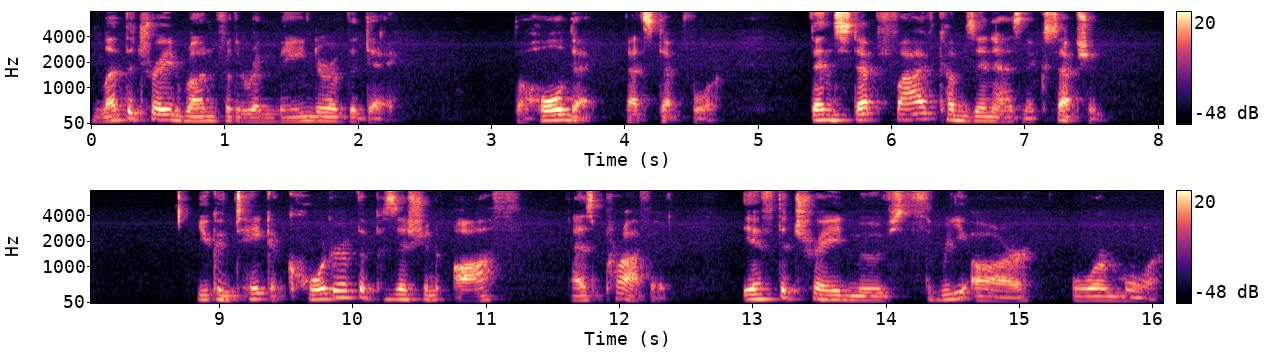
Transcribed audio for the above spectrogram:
let the trade run for the remainder of the day, the whole day. That's step four. Then step five comes in as an exception. You can take a quarter of the position off as profit if the trade moves 3R or more.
